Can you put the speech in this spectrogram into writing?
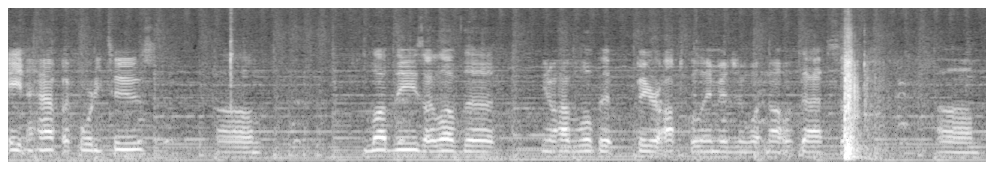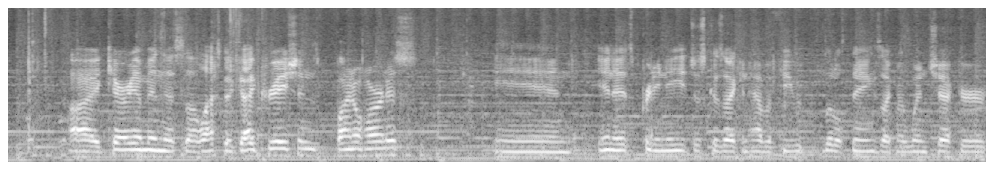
8.5 by 42s. Um, love these. I love the, you know, have a little bit bigger optical image and whatnot with that. So um, I carry them in this Alaska Guide Creations bino harness and in it, it's pretty neat just because I can have a few little things like my wind checker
